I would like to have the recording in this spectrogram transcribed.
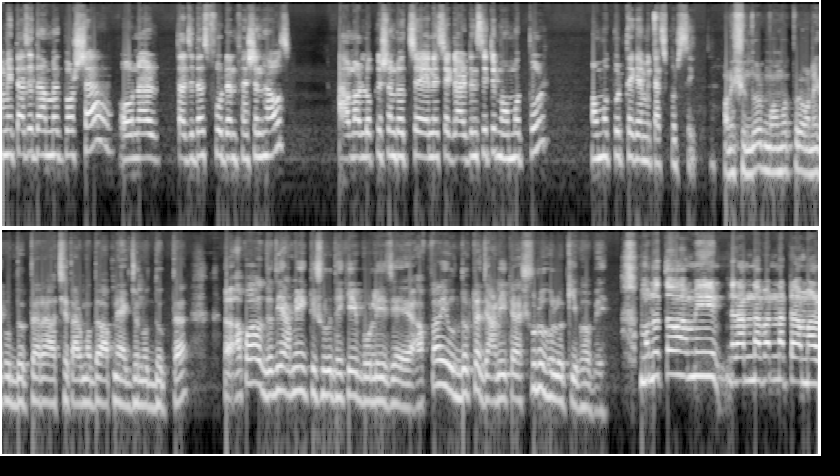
আমি Tajed Ahmed Barsha owner Tajeda's food and fashion house আমার লোকেশন হচ্ছে NSA garden city Mohammadpur. Mohammadpur থেকে আমি কাজ করছি। অনেক সুন্দর, মোহাম্মদপুরে অনেক উদ্যোক্তারা আছে, তার মধ্যে আপনি একজন উদ্যোক্তা। আপা, যদি আমি একটু শুরু থেকেই বলি যে, আপনার এই উদ্যোগটা জানিটা শুরু হলো কীভাবে? মূলত আমি রান্না বান্নাটা আমার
